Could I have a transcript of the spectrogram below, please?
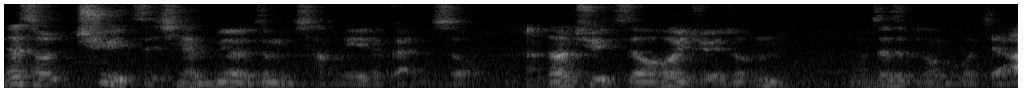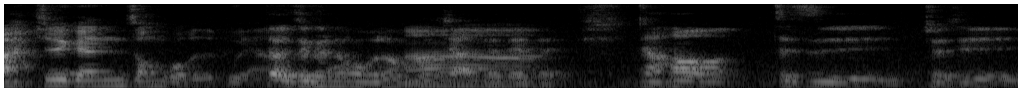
那时候去之前没有这么强烈的感受，嗯然后去之后会觉得说，嗯，我们这是不同国家，就是跟中国是不一样的。对，这跟中国不同国家，啊对对对。然后这次就是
